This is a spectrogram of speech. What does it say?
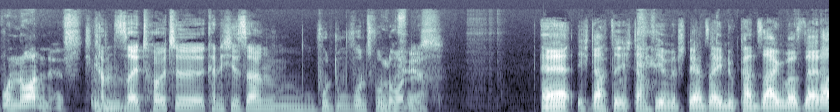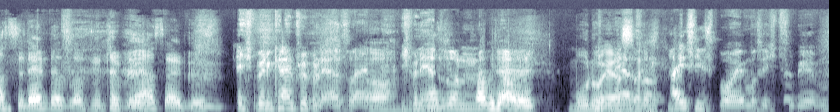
wo Norden ist. ich kann seit heute, kann ich dir sagen, wo du wohnst, wo Norden Ungefähr. ist. Hä? Ich dachte, ich dachte hier mit Sternzeichen, du kannst sagen, was dein Aszendent ist, was du ein Triple R sein bist. Ich bin kein Triple R sein. Oh, ich bin eher so ein, äh. Mono eher erster. so ein Pisces Boy, muss ich zugeben.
